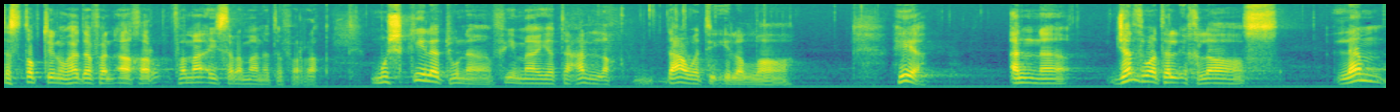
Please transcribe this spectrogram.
تستبطن هدفا آخر فما أيسر ما نتفرق. مشكلتنا فيما يتعلق دعوتي إلى الله هي أن جذوة الإخلاص لم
